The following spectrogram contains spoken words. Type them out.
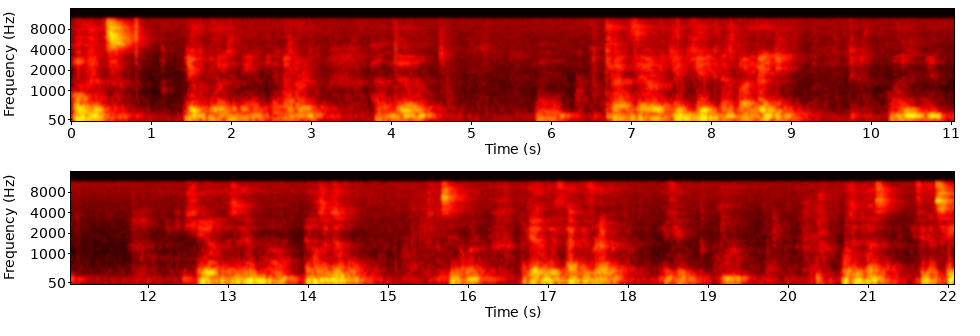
objects you accumulated in, in memory and uh, mm, track their uniqueness by ID. What does it mean? Here is uh, another example, similar, again with active record. If you, uh, what it does, if you can see,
